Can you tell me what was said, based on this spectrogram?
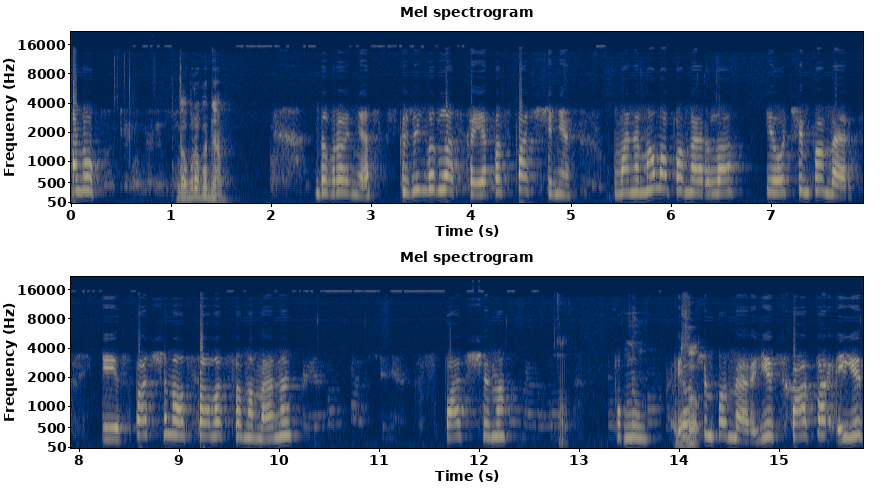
Алло, Доброго дня. доброго дня. Скажіть, будь ласка, я по спадщині. У мене мама померла і отчим помер. І спадщина осталася на мене. Спадщина. Ну, І За- отчим помер. Є хата і є,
